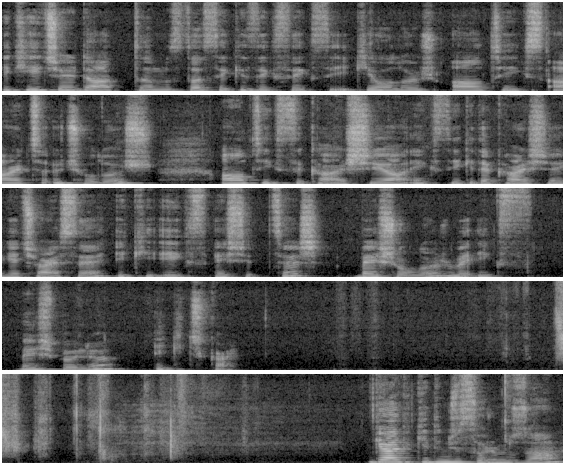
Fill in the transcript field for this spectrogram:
2 içeri dağıttığımızda 8x eksi 2 olur. 6x artı 3 olur. 6x'i karşıya, eksi 2 de karşıya geçerse 2x eşittir 5 olur ve x 5 bölü 2 çıkar. Geldik 7. sorumuza.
